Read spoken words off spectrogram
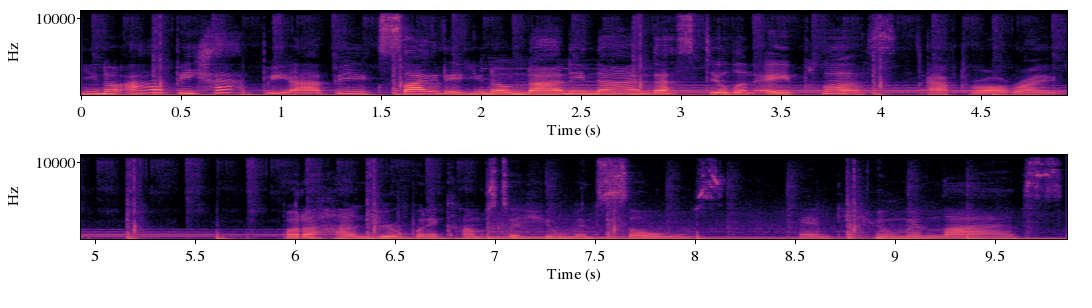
You know, I'd be happy. I'd be excited. You know, 99, that's still an A plus after all, right? But 100 when it comes to human souls and human lives,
